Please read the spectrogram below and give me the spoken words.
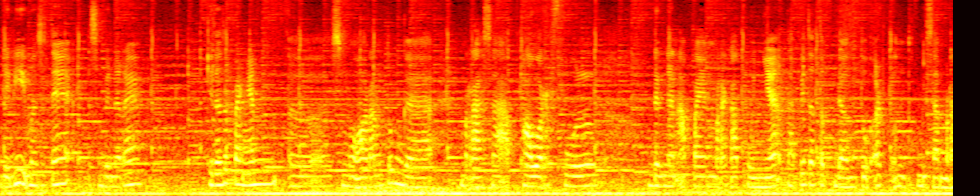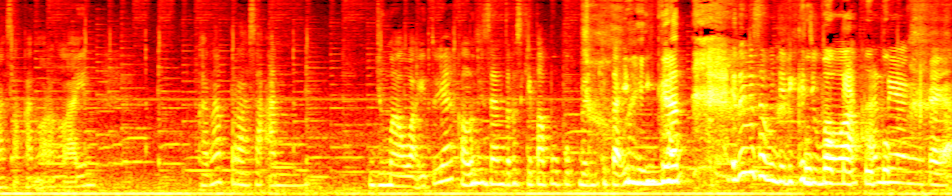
jadi maksudnya sebenarnya kita tuh pengen eh, semua orang tuh nggak merasa powerful dengan apa yang mereka punya tapi tetap down to earth untuk bisa merasakan orang lain karena perasaan jumawa itu ya kalau misalnya terus kita pupuk dan kita ini God. itu bisa menjadi Pupuk ya, kejumawaan pupuk. yang kayak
